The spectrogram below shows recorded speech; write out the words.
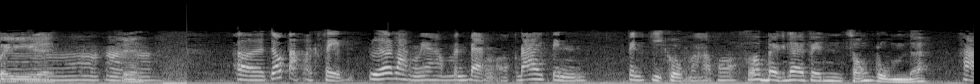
ปีเลยอ่าอ่าเอออ่าเอ่อเจ้าตับอักเสบเรื้อรังเนี่ยค่ะมันแบ่งออกได้เป็น เป็นกี่กลุ่มอะคะพ่อ ก็แบ่งได้เป็นสองกลุ่มนะค่ะ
